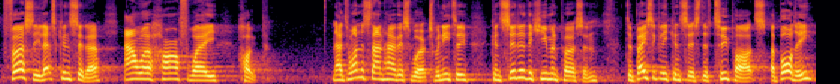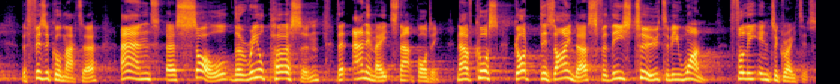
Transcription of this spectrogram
Firstly, let's consider our halfway hope. Now, to understand how this works, we need to consider the human person to basically consist of two parts a body, the physical matter, and a soul, the real person that animates that body. Now, of course, God designed us for these two to be one, fully integrated.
